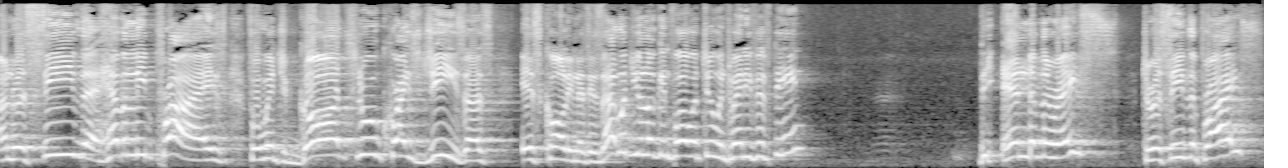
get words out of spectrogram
And receive the heavenly prize for which God, through Christ Jesus, is calling us. Is that what you're looking forward to in 2015? the end of the race to receive the prize?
